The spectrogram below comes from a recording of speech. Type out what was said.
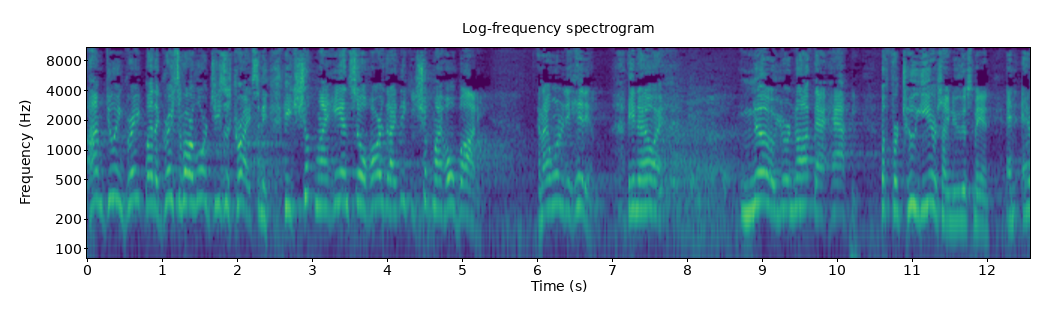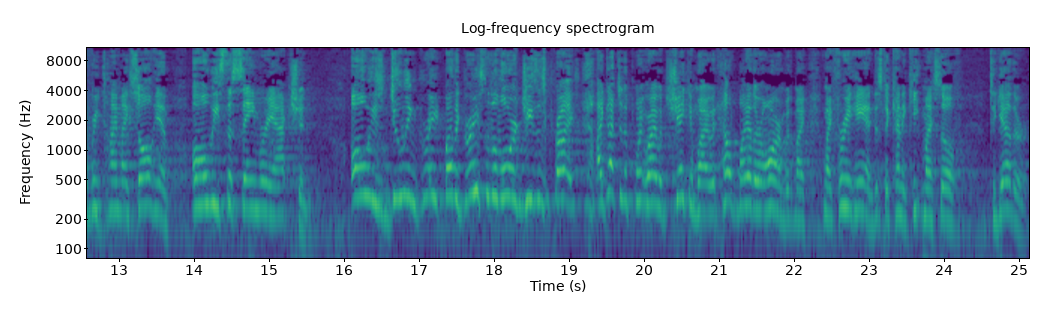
I'm doing great by the grace of our Lord Jesus Christ. And he, he shook my hand so hard that I think he shook my whole body. And I wanted to hit him. You know, I, no, you're not that happy. But for two years I knew this man. And every time I saw him, always the same reaction always doing great by the grace of the Lord Jesus Christ. I got to the point where I would shake him while I would held my other arm with my, my free hand just to kind of keep myself together.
